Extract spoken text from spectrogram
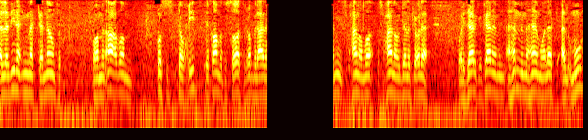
الذين إن مكناهم في ومن أعظم أسس التوحيد إقامة الصلاة لرب العالمين. سبحان الله سبحانه وجل في علاه. ولذلك كان من أهم مهام ولاة الأمور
